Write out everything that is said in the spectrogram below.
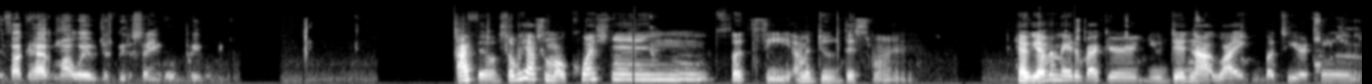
if I could have it my way, it would just be the same group of people. I feel. So we have some more questions. Let's see. I'm gonna do this one. Have you ever made a record you did not like, but to your team,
